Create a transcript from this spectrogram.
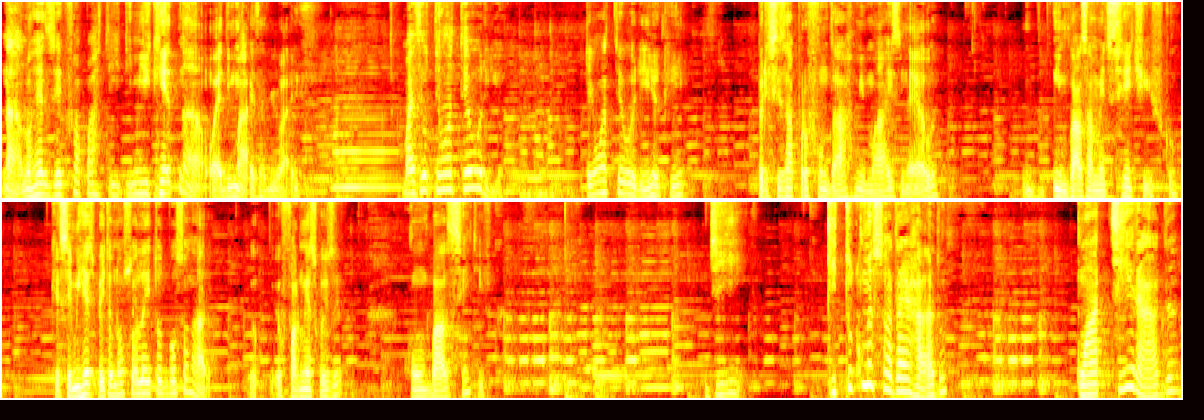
Não, não quer dizer que foi a partir de 1500, não. É demais, é demais. Mas eu tenho uma teoria. Tenho uma teoria que precisa aprofundar-me mais nela. Embasamento científico. Porque você me respeita, eu não sou eleitor do Bolsonaro. Eu, eu falo minhas coisas com base científica. De que tudo começou a dar errado com a tirada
